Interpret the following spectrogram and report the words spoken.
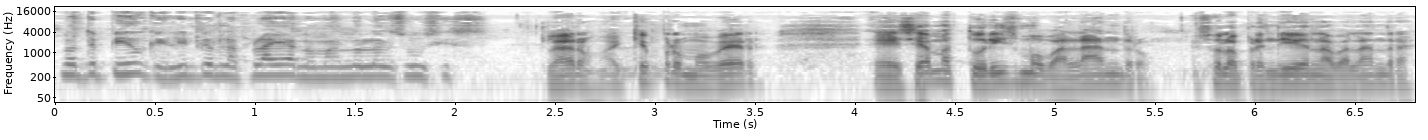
no te pido que limpies la playa, nomás no la ensucies. Claro, hay que promover. eh, se llama turismo balandro. Eso lo aprendí en la balandra.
